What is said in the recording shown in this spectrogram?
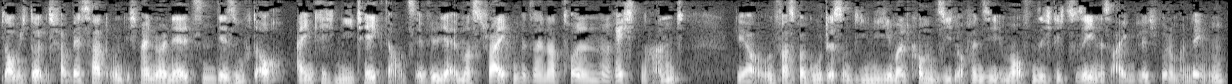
glaube ich, deutlich verbessert. Und ich meine, Roy Nelson, der sucht auch eigentlich nie Takedowns. Er will ja immer striken mit seiner tollen rechten Hand, die ja unfassbar gut ist und die nie jemand kommen sieht, auch wenn sie immer offensichtlich zu sehen ist eigentlich, würde man denken.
